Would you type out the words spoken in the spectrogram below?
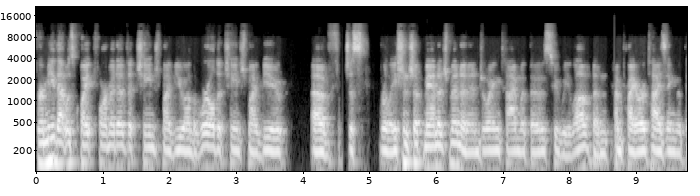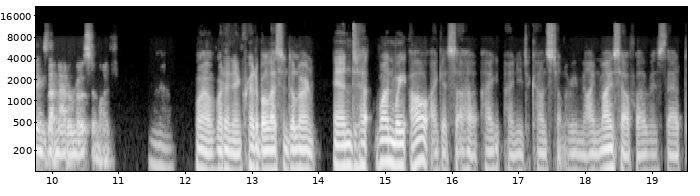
for me that was quite formative. It changed my view on the world. It changed my view of just relationship management and enjoying time with those who we love. And, and prioritizing the things that matter most in life. Well what an incredible lesson to learn. And uh, one we all i guess uh, I, I need to constantly remind myself of is that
